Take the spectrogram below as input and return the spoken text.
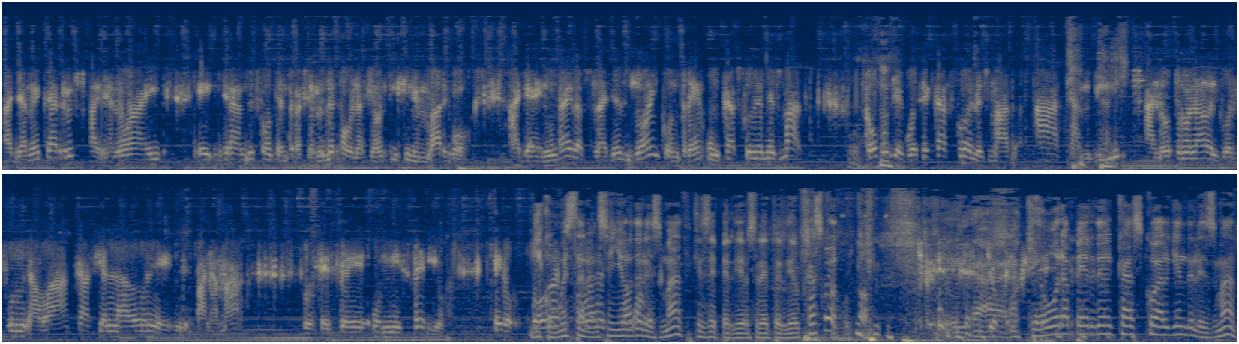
allá no hay carros, allá no hay eh, grandes concentraciones de población y sin embargo, allá en una de las playas yo encontré un casco de un SMAT. ¿Cómo llegó ese casco del SMAT a Candí, al otro lado del Golfo de Urabá, casi al lado de, de Panamá? Pues es eh, un misterio. Pero ¿Y cómo todas- estará el señor todas- del SMAT que se perdió, se le perdió el casco? Eh, ¿a, a qué hora pierde el casco alguien del SMAT?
